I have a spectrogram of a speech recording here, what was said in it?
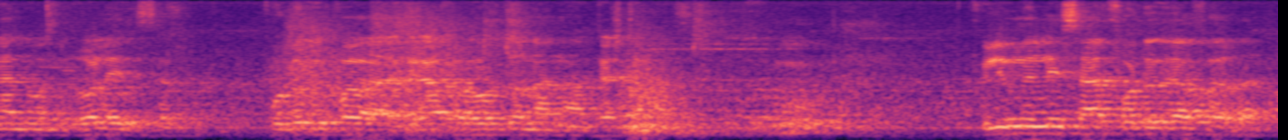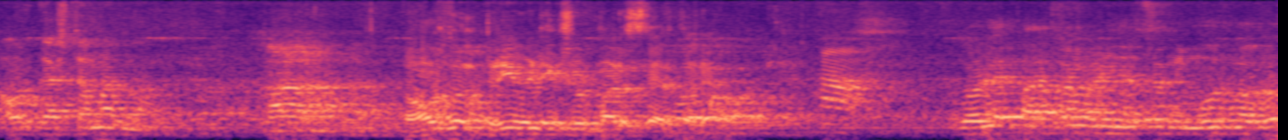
ನಂದು ಒಂದು ರೋಲ್ ಇದೆ ಸರ್. ಫೋಟೋಗ್ರಾಫರ್ ಅವ್ರದ್ದು ನಾನು ಕಸ್ಟಮರ್ ಫಿಲ್ಮಲ್ಲಿ ಸರ್ ಫೋಟೋಗ್ರಾಫರ್ ಅವ್ರ ಕಸ್ಟಮರ್ ನಾನು. ಅವ್ರದ್ದು ಪ್ರೀ ವೆಡ್ಡಿಂಗ್ ಶೂಟ್ ಮಾಡಿಸ್ತಾ ಇರ್ತಾರೆ. ಹಾ. ಒಳ್ಳೆ ಪಾತ್ರ ಮಾಡಿದ್ದಾರೆ ಸರ್ ನಿಮ್ಮ ಊರಿನವರು.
